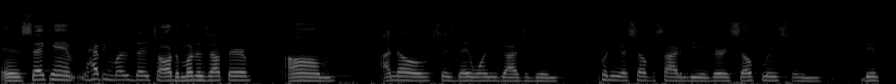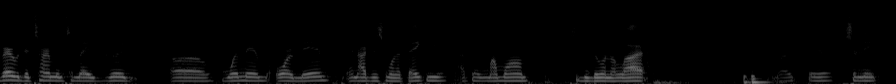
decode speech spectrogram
and second, happy Mother's Day to all the mothers out there. Um, I know since day one, you guys have been putting yourself aside and being very selfless and being very determined to make good uh, women or men, and I just want to thank you. I thank my mom; she's been doing a lot. Right there, Shanique.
